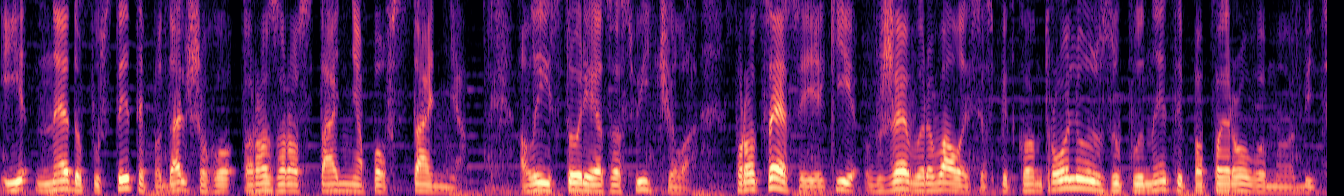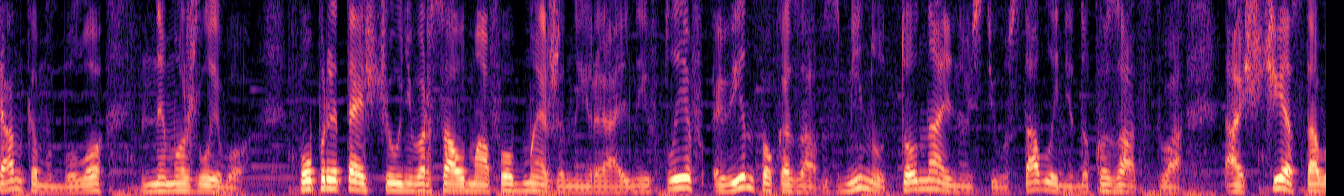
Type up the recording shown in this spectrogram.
і не допустити подальшого розростання повстання. Але історія засвідчила процеси, які вже виривалися з під контролю, зупинити паперовими обіцянками було неможливо. Попри те, що універсал мав обмежений реальний вплив, він показав зміну тональності у ставленні до козацтва, а ще став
